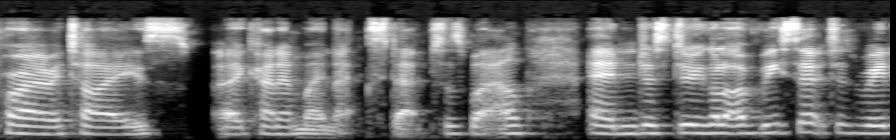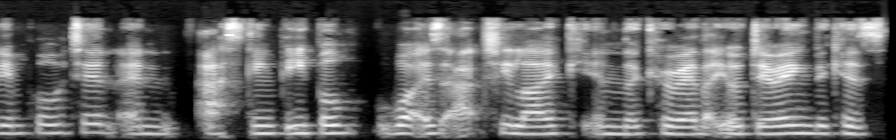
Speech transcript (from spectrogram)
Prioritize uh, kind of my next steps as well. And just doing a lot of research is really important and asking people what is actually like in the career that you're doing because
